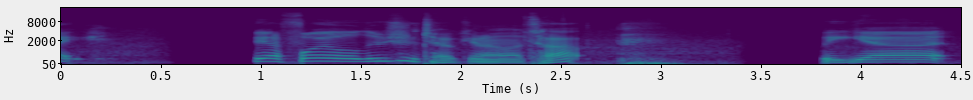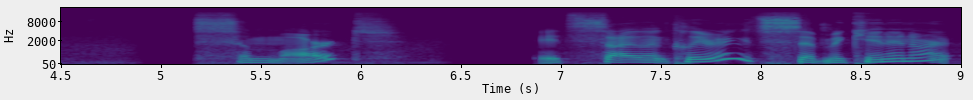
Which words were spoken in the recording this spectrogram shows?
Okay. We got a foil illusion token on the top. We got some art. It's silent clearing. It's Seb McKinnon art.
